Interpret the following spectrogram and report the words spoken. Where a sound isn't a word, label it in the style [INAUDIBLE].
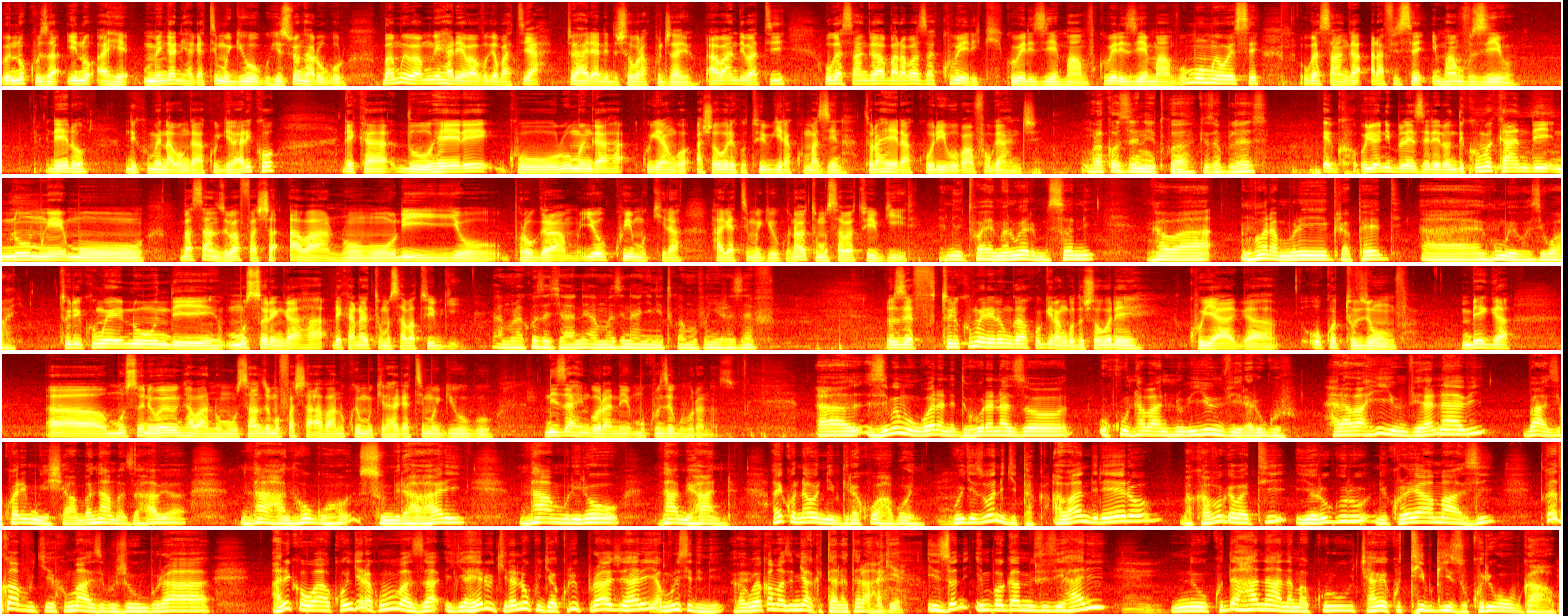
no kuza ino ahe umenga ni hagati mu gihugu hiswe nka ruguru. Bamwe bamwe hariya bavuga bati ya tuya hariya ntidushobora kujayo. Abandi bati ugasanga barabaza kubera iki? Kubera izihe mpamvu? Kubera izihe mpamvu? Umwe umwe wese ugasanga arafise impamvu ziwe. Rero ndi kumwe nabo ngaha kugira ariko reka duhere kuri umwe ngaha kugira ngo ashobore kutwibwira ku mazina. Turahera kuri bubamfu bwanje. Murakoze nitwa kiza bureze ego uyu ni bureze rero. Ndi kumwe kandi n'umwe mu basanzwe bafasha abantu muri iyo porogaramu yo kwimukira hagati mu gihugu. Nawe tumusaba twibwire. Nitwa emmanuel musoni nkaba nkora muri garapedi nk'umuyobozi wayo. Turi kumwe n'uwundi musore ngaha reka nawe tumusaba twibwire. Murakoze cyane. Amazina yanjye nitwa muvunyi joseph. Joseph turi kumwe rero ngaha kugira ngo dushobore kuyaga uko tubyumva mbega musoni wewe nk'abantu musanzwe mufasha abantu kwimukira hagati mu gihugu n'izahe ingorane mukunze guhura na zo? Zimwe mu ngorane duhura na zo ukuntu abantu biyumvira ruguru. Hari abahiyumvira nabi bazi ko ari mu ishyamba nta mazu ahaba nta hantu ho gusumira hahari nta muriro nta mihanda. Ariko nawe nibwira ko wahabonye. Wigeze ubona igitaka? Abandi rero bakavuga bati iyo ruguru ni kure y'amazi. Twari twavukiye ku mazi bujumbura ariko wakongera kumubaza igihe aherukira no kujya kuri puraje hariya muri sidini akavuga ko amaze imyaka itanu atarahagera. Izo imbogamizi zihari ni ukudahanahana amakuru cyangwa kutibwiza ukuri wowe ubwawe.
